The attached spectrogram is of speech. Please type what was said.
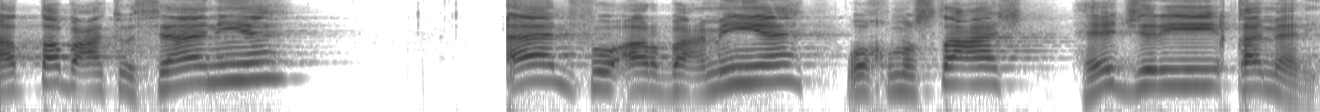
الطبعة الثانية 1415 هجري قمري.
